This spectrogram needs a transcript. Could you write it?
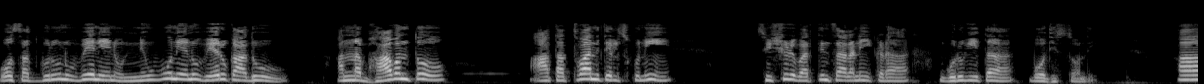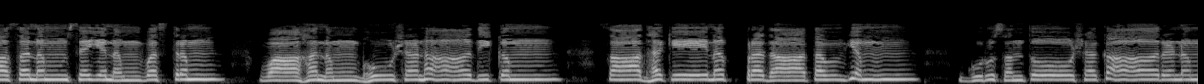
ఓ సద్గురు నువ్వే నేను నువ్వు నేను వేరు కాదు అన్న భావంతో ఆ తత్వాన్ని తెలుసుకుని శిష్యుడు వర్తించాలని ఇక్కడ గురుగీత బోధిస్తోంది. ఆసనం శయనం వస్త్రం వాహనం భూషణాదికం సాధకేన ప్రదాతవ్యం గురు సంతోష కారణం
